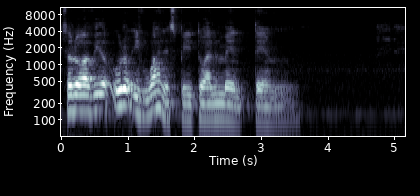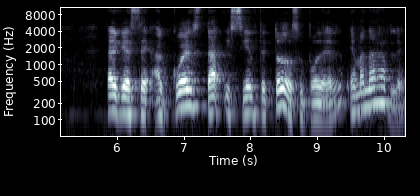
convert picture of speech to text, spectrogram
Solo ha habido uno igual espiritualmente el que se acuesta y siente todo su poder emanarle.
